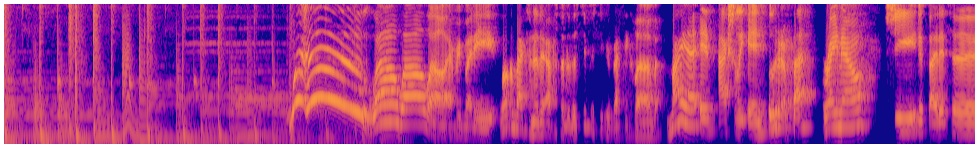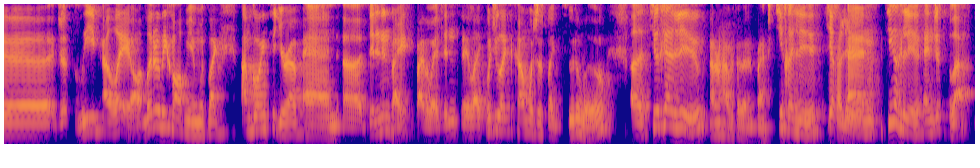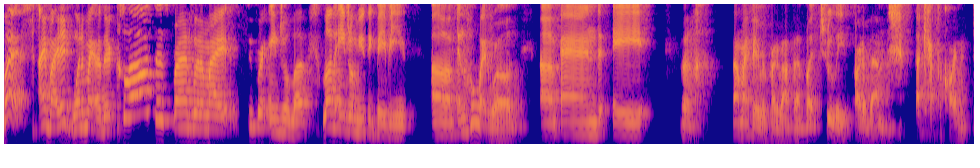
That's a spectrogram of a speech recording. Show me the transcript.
Woohoo! Well, well, well, everybody. Welcome back to another episode of the Super Secret Bestie Club. Maya is actually in Europa right now. She decided to just leave LA. Literally called me and was like, I'm going to Europe and uh, didn't invite, by the way. Didn't say, like, would you like to come? Was just like, toodaloo. Uh, toodaloo. I don't know how to say that in French. Toodaloo. Toodaloo. And toodaloo. And just left. But I invited one of my other closest friends, one of my super angel love, love angel music babies um, in the whole wide world. Um, and a, ugh, not my favorite part about them, but truly part of them, a Capricorn.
